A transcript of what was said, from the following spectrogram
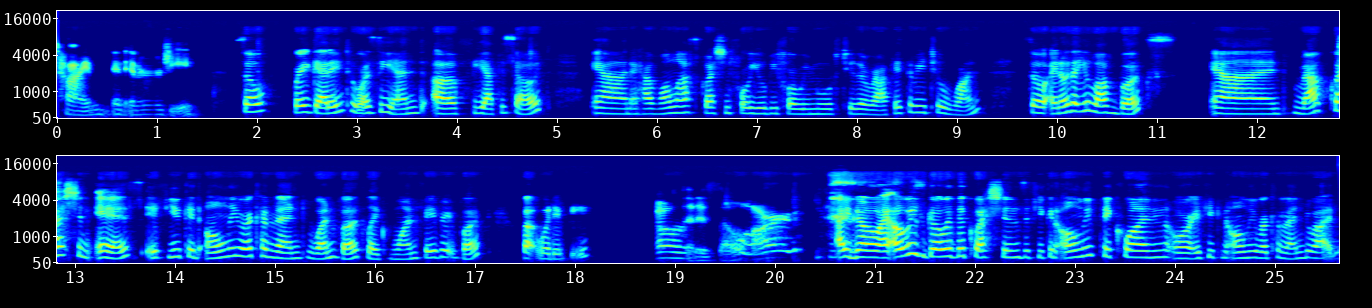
time and energy. So we're getting towards the end of the episode. And I have one last question for you before we move to the rapid three, two, one. So I know that you love books. And my question is if you could only recommend one book, like one favorite book, what would it be? Oh, that is so hard. I know. I always go with the questions if you can only pick one or if you can only recommend one.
